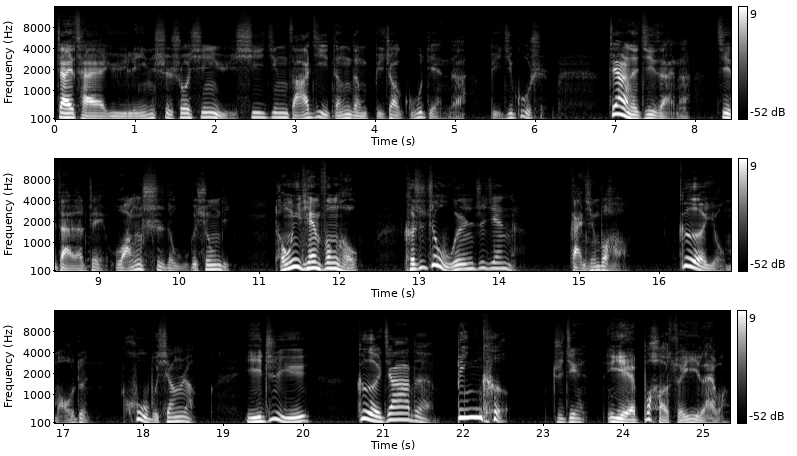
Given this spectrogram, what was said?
摘采《雨林》《世说新语》《西京杂记》等等比较古典的。笔记故事，这样的记载呢，记载了这王氏的五个兄弟同一天封侯，可是这五个人之间呢，感情不好，各有矛盾，互不相让，以至于各家的宾客之间也不好随意来往。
